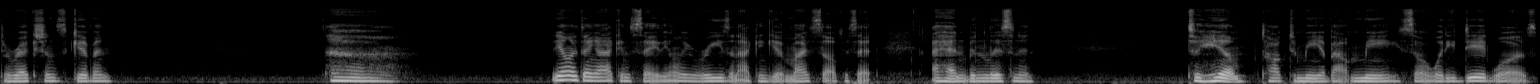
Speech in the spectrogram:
directions given. the only thing I can say, the only reason I can give myself is that I hadn't been listening to him talk to me about me. So what he did was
